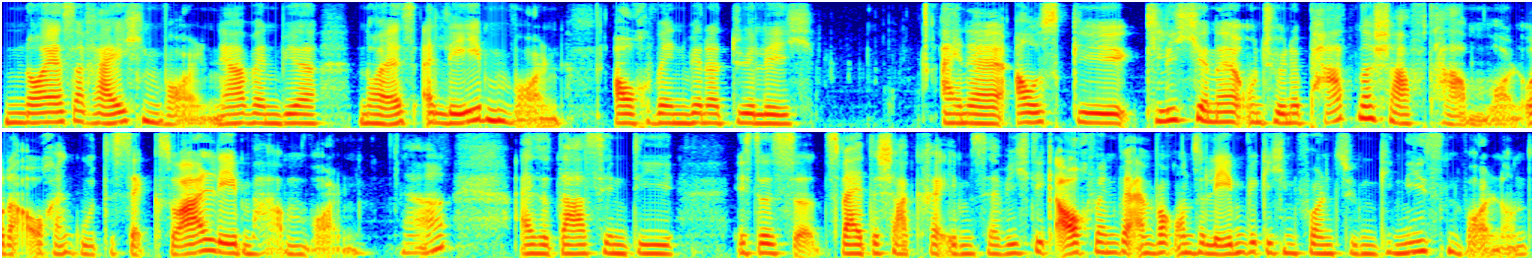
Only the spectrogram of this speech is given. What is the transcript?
Neues erreichen wollen, ja, wenn wir Neues erleben wollen, auch wenn wir natürlich eine ausgeglichene und schöne Partnerschaft haben wollen oder auch ein gutes Sexualleben haben wollen. Ja? Also da sind die ist das äh, zweite Chakra eben sehr wichtig, auch wenn wir einfach unser Leben wirklich in vollen Zügen genießen wollen und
